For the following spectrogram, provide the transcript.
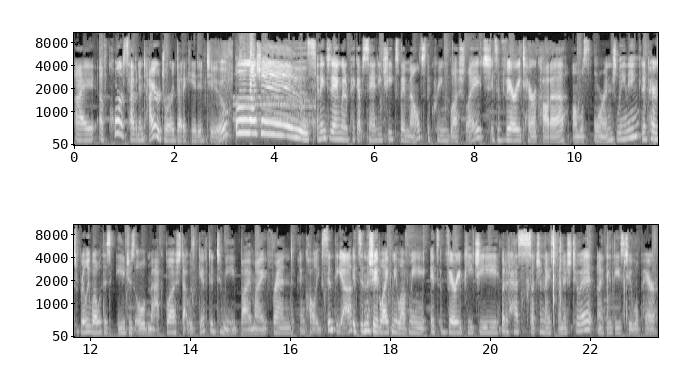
I of course have an entire drawer dedicated to blushes. I think today Today I'm going to pick up Sandy Cheeks by Melt, the cream blush light. It's a very terracotta, almost orange leaning, and it pairs really well with this ages old MAC blush that was gifted to me by my friend and colleague Cynthia. It's in the shade Like Me, Love Me. It's very peachy, but it has such a nice finish to it. And I think these two will pair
